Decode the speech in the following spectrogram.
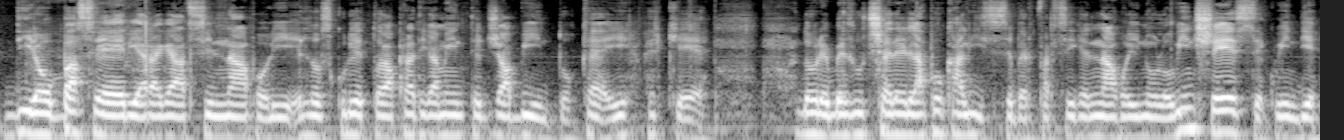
di roba seria ragazzi il Napoli lo scudetto l'ha praticamente già vinto ok? Perché dovrebbe succedere l'apocalisse per far sì che il Napoli non lo vincesse, quindi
